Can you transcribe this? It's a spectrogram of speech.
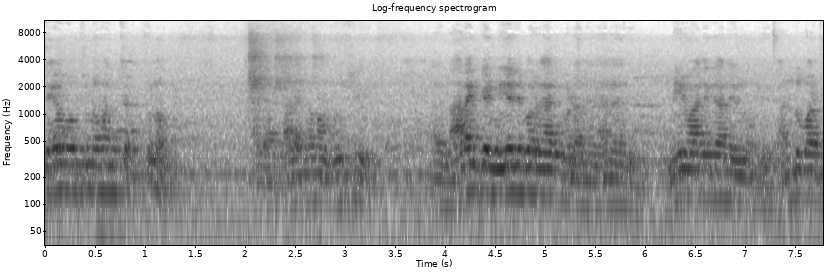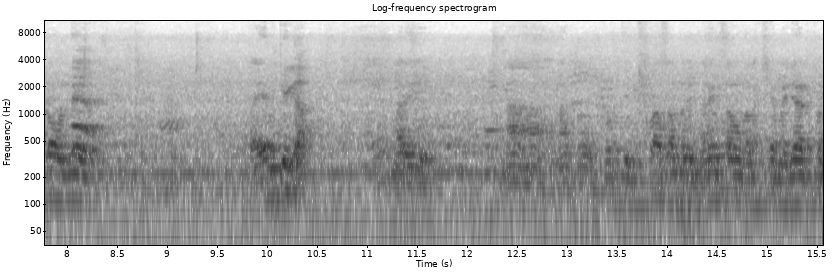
చేయబోతున్నాం అని చెప్తున్నాం అది ఆ కార్యక్రమం చూసి అది నారాయణఖేడ్ నియోజకవర్గానికి కూడా నేను అనేది మీ నేను అందుబాటులో ఉండే ఎంపీగా మరి నాకు పూర్తి విశ్వాసం కనీసం ఒక లక్ష మెజార్టీతో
